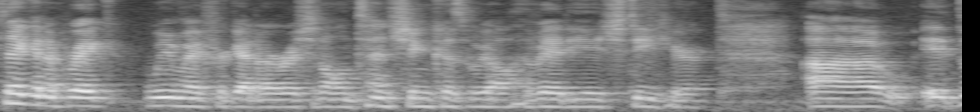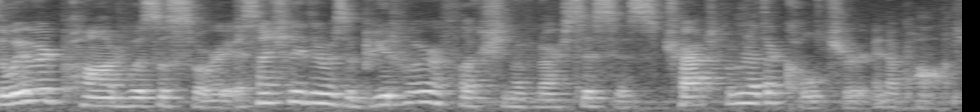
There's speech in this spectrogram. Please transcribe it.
taking a break, we may forget our original intention because we all have ADHD here. Uh, it, the Wayward Pond was a story. Essentially, there was a beautiful reflection of Narcissus trapped from another culture in a pond.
